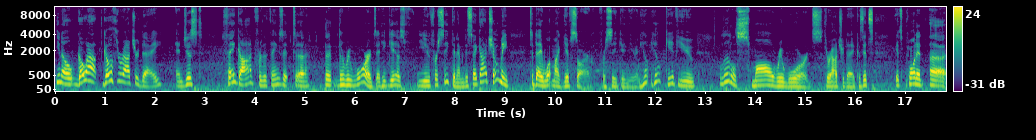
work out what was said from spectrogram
you know, go out, go throughout your day and just thank God for the things that, uh, the, the rewards that He gives you for seeking Him. To say, God, show me today what my gifts are for seeking you. And He'll, he'll give you little small rewards throughout your day because it's, it's pointed uh,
